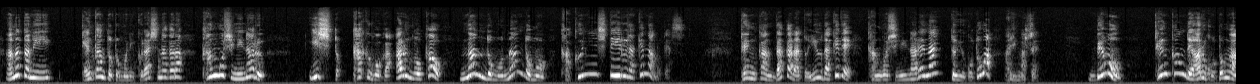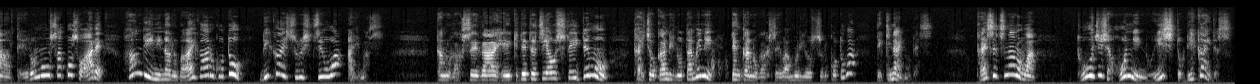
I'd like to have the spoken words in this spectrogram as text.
あなたに転換とともに暮らしながら看護師になる意志と覚悟があるのかを何度も何度も確認しているだけなのです。転換だからというだけで看護師になれないということはありません。でも、転換であることが程度の差こそあれ、ハンディになる場合があることを理解する必要はあります。他の学生が平気で徹夜をしていても体調管理のために転換の学生は無理をすることができないのです。大切なのは当事者本人の意思と理解です。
